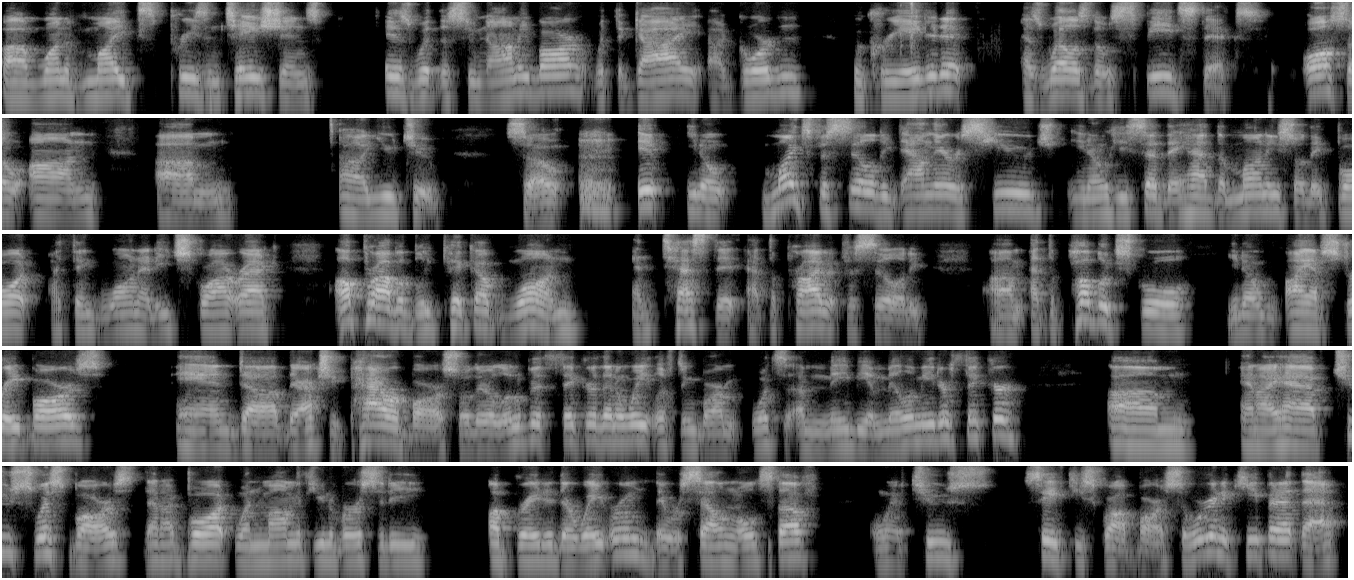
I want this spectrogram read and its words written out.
uh, one of Mike's presentations is with the tsunami bar with the guy, uh, Gordon, who created it, as well as those speed sticks, also on um, uh, YouTube. So it, you know, Mike's facility down there is huge. You know, he said they had the money, so they bought, I think, one at each squat rack. I'll probably pick up one and test it at the private facility. Um, at the public school, you know, I have straight bars and uh, they're actually power bars. So they're a little bit thicker than a weightlifting bar. What's a, maybe a millimeter thicker? Um, and I have two Swiss bars that I bought when Monmouth University upgraded their weight room. They were selling old stuff. And we have two safety squat bars. So we're going to keep it at that.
